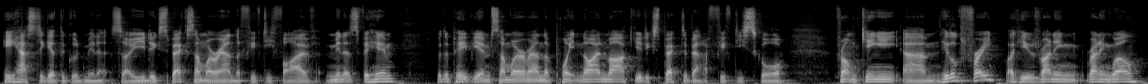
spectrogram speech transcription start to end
he has to get the good minutes. So you'd expect somewhere around the 55 minutes for him. With a PPM somewhere around the 0.9 mark, you'd expect about a 50 score from Kingy. Um, he looked free, like he was running running well,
